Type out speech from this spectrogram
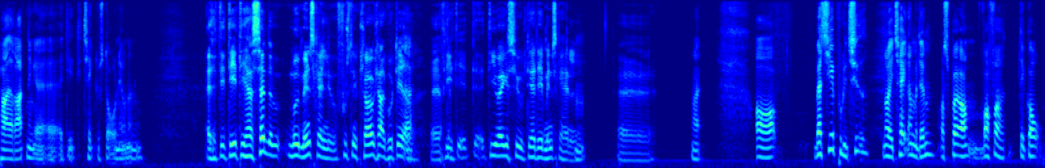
pegede retning af, af de, de ting, du står og nævner nu? Altså, de, de, de har sendt mod menneskehandel jo fuldstændig klokkeklart vurderet, ja. øh, fordi de, de, de var ikke i tvivl, det her det er menneskehandel. Mm. Øh. Nej. Og hvad siger politiet, når I taler med dem og spørger om, hvorfor det går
